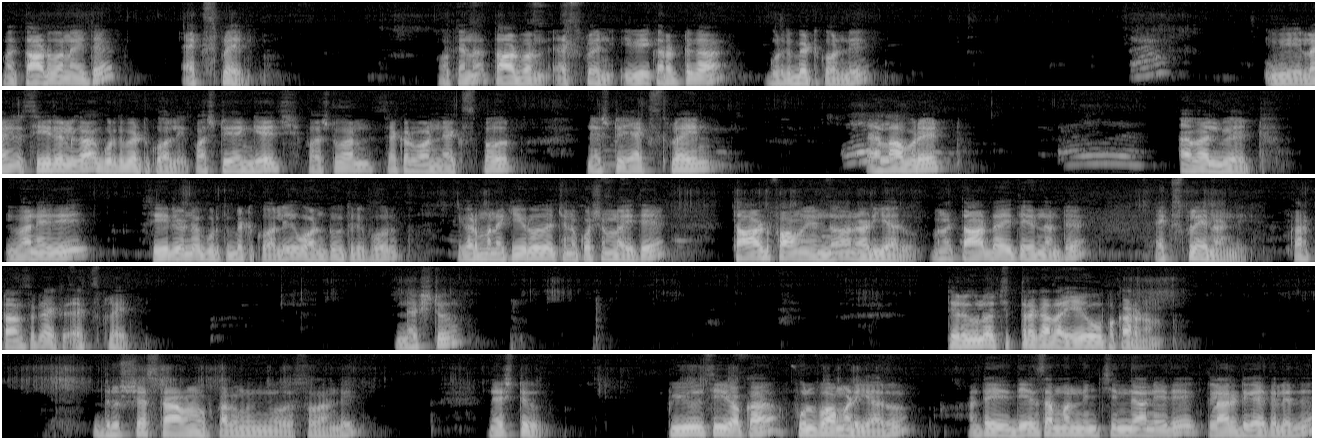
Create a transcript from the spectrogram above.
నాకు థర్డ్ వన్ అయితే ఎక్స్ప్లెయిన్ ఓకేనా? థర్డ్ వన్ ఎక్స్ప్లెయిన్ ఇవి కరెక్ట్గా గుర్తుపెట్టుకోండి. ఇవి లైన్ సీరియల్గా గుర్తుపెట్టుకోవాలి. First engage first one second one explore next explain elaborate evaluate ఇవనేది సీరియల్లో గుర్తుపెట్టుకోవాలి. వన్ టూ త్రీ ఫోర్ ఇక్కడ మనకి ఈరోజు వచ్చిన క్వశ్చన్లో అయితే థర్డ్ ఫామ్ ఏంటో అని అడిగారు. మనకి థర్డ్ అయితే ఏంటంటే ఎక్స్ప్లెయిన్ అండి. Correct answer X explain. Next తెలుగులో చిత్రకథ ఏ ఉపకరణం? దృశ్య శ్రావణ ఉపకరణం గురించి వస్తుందండి. నెక్స్ట్ పియూసి యొక్క ఫుల్ ఫామ్ అడిగారు. అంటే ఇది దేనికి సంబంధించింది అనేది క్లారిటీగా అయితే లేదు.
